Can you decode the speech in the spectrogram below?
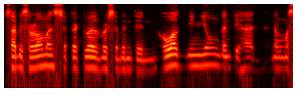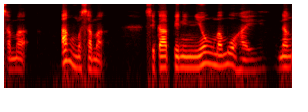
sabi sa Romans chapter 12 verse 17, huwag ninyong gantihan ng masama ang masama. Sikapin ninyong mamuhay ng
